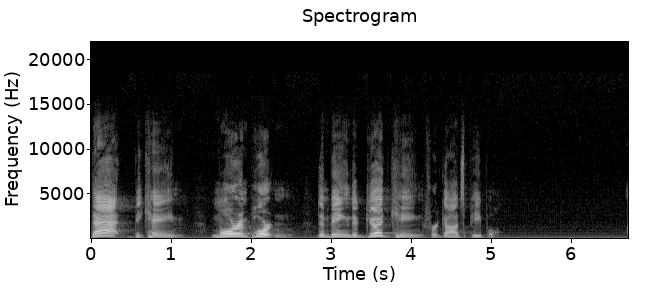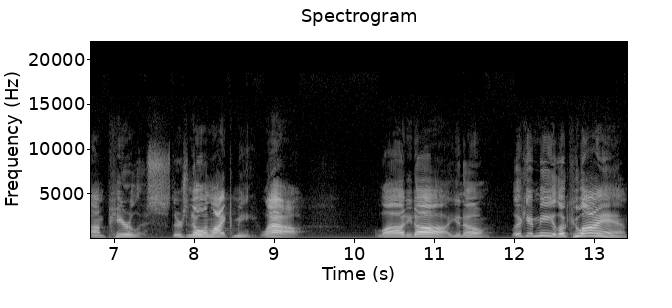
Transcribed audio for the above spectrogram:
that became more important than being the good king for God's people. I'm peerless. There's no one like me. Wow. La di da, you know. Look at me. Look who I am.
